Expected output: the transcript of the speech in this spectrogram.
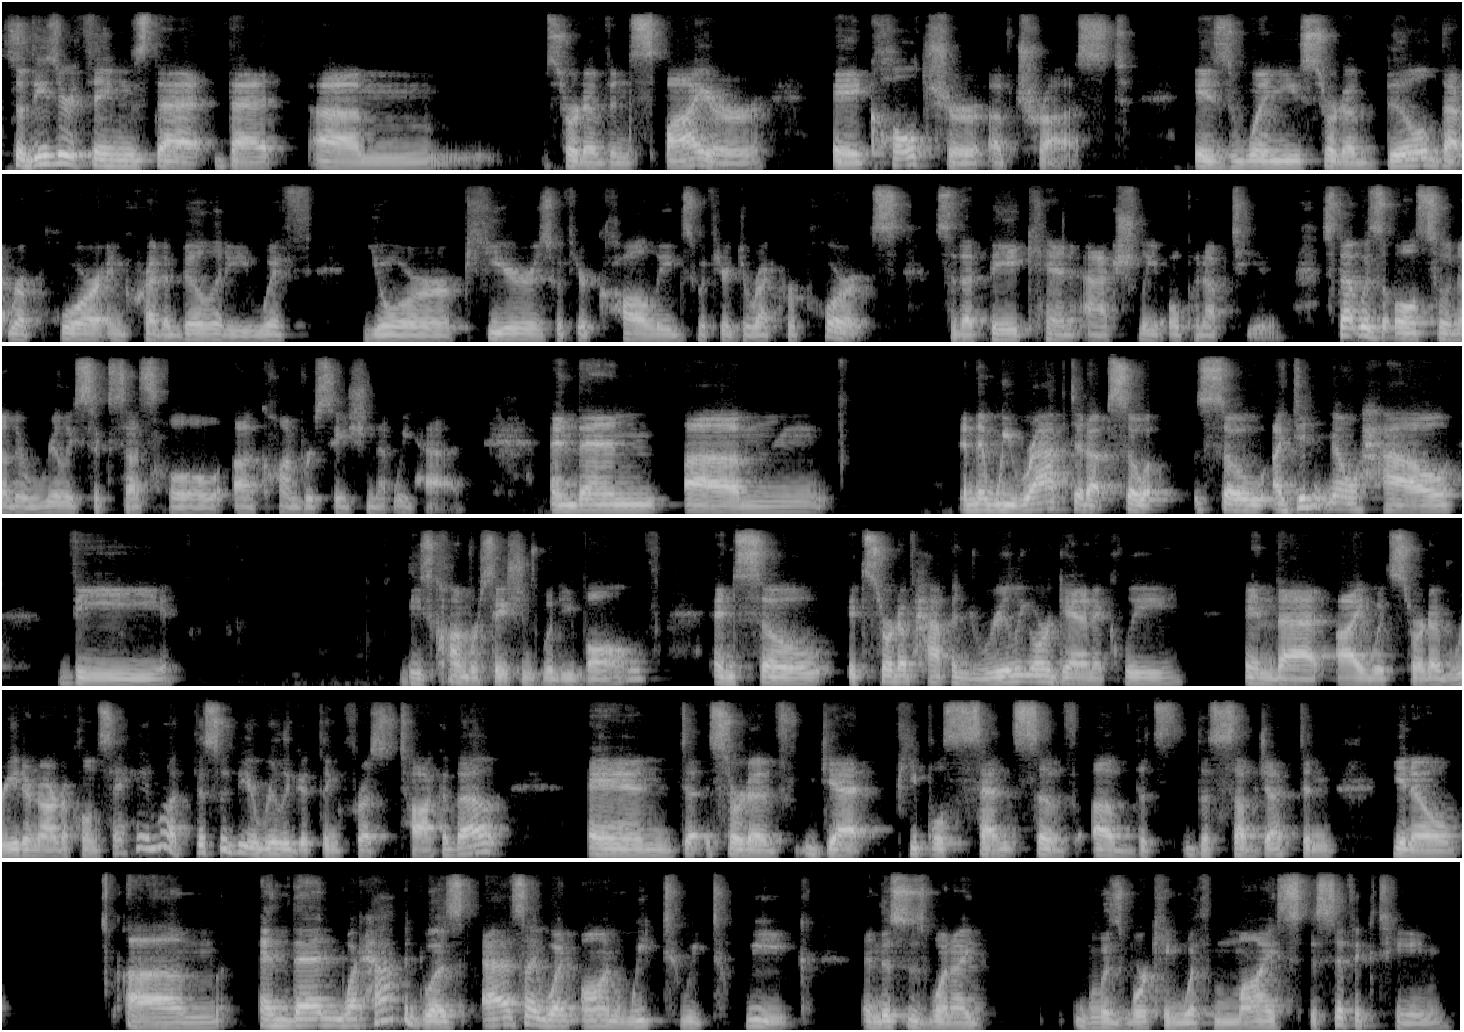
So these are things that that um, sort of inspire a culture of trust is when you sort of build that rapport and credibility with your peers, with your colleagues, with your direct reports, so that they can actually open up to you. So that was also another really successful uh, conversation that we had. And then, um, and then we wrapped it up. So, so I didn't know how the these conversations would evolve. And so it sort of happened really organically in that I would sort of read an article and say, hey, look, this would be a really good thing for us to talk about and sort of get people's sense of, of the, the subject. And, you know, um, and then what happened was as I went on week to week to week, and this is when I was working with my specific team,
